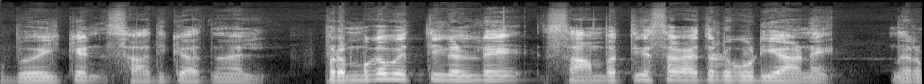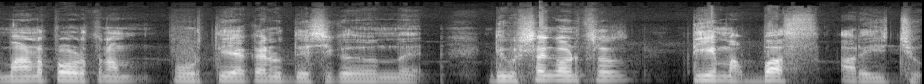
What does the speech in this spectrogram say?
ഉപയോഗിക്കാൻ സാധിക്കാത്തതിനാൽ പ്രമുഖ വ്യക്തികളുടെ സാമ്പത്തിക സഹായത്തോടു കൂടിയാണ് നിർമ്മാണ പ്രവർത്തനം പൂർത്തിയാക്കാൻ ഉദ്ദേശിക്കുന്നതെന്ന് division councillor T M Abbas അറിയിച്ചു.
